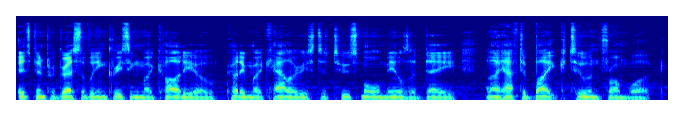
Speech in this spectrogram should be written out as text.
It's been progressively increasing my cardio, cutting my calories to two small meals a day, and I have to bike to and from work.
